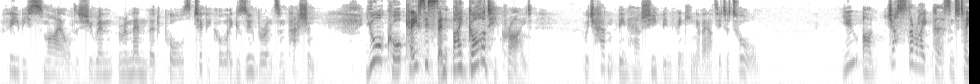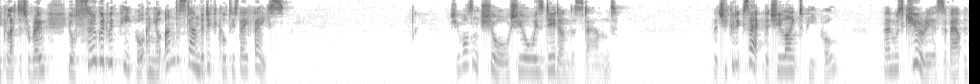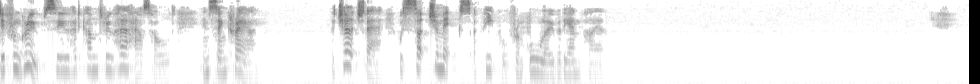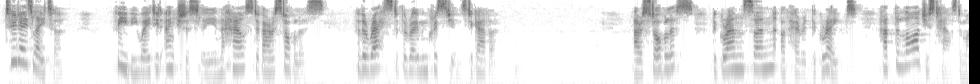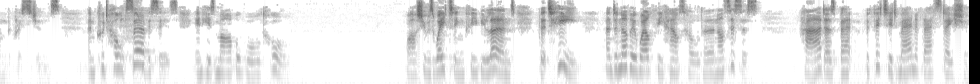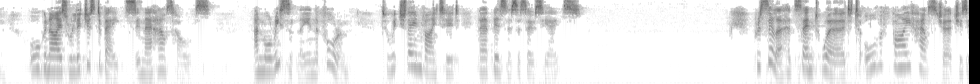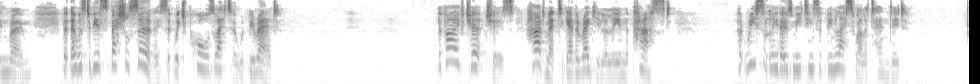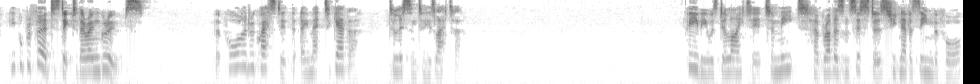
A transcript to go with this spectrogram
Phoebe smiled as she rem- remembered Paul's typical exuberance and passion. Your court case is sent by God, he cried, which hadn't been how she'd been thinking about it at all. You are just the right person to take a letter to Rome. You're so good with people and you'll understand the difficulties they face. She wasn't sure she always did understand. But she could accept that she liked people and was curious about the different groups who had come through her household in Cenchrea. The church there was such a mix of people from all over the empire. Two days later, Phoebe waited anxiously in the house of Aristobulus for the rest of the Roman Christians to gather. Aristobulus, the grandson of Herod the Great, had the largest house among the Christians and could hold services in his marble walled hall. While she was waiting, Phoebe learned that he and another wealthy householder, Narcissus, had, as befitted men of their station, organised religious debates in their households, and more recently in the Forum, to which they invited their business associates. Priscilla had sent word to all the five house churches in Rome that there was to be a special service at which Paul's letter would be read. The five churches had met together regularly in the past, but recently those meetings have been less well attended. People preferred to stick to their own groups, but Paul had requested that they met together to listen to his letter. Phoebe was delighted to meet her brothers and sisters she'd never seen before.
